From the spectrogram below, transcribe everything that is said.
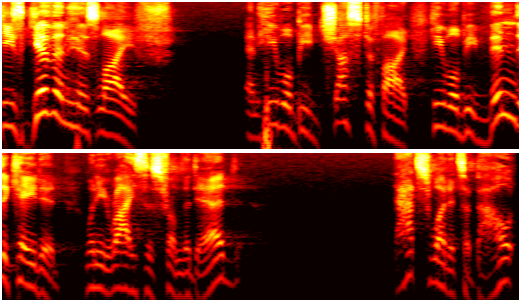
he's given his life, and he will be justified. He will be vindicated when he rises from the dead. That's what it's about.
